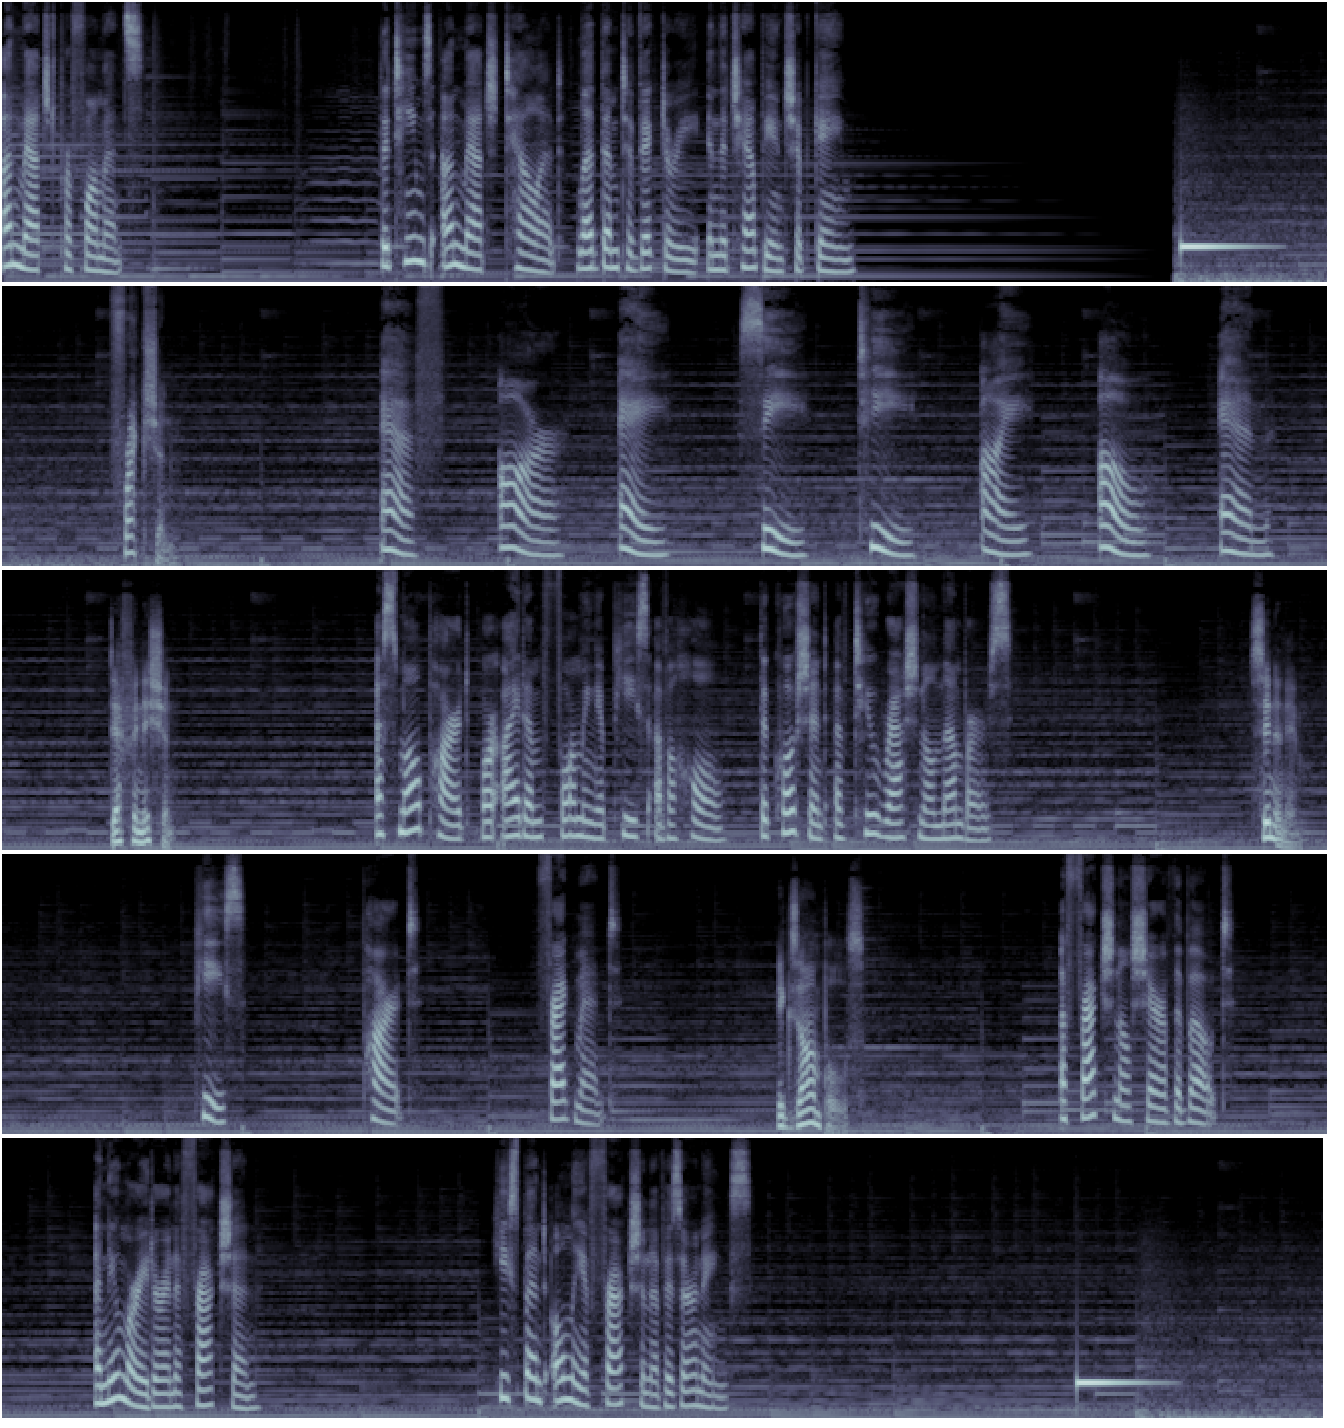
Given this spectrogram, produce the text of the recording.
Unmatched performance. The team's unmatched talent led them to victory in the championship game. Fraction F R A C T I O N. Definition. A small part or item forming a piece of a whole, the quotient of two rational numbers. Synonym. Piece. Part. Fragment Examples A fractional share of the vote. A numerator in a fraction. He spent only a fraction of his earnings.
